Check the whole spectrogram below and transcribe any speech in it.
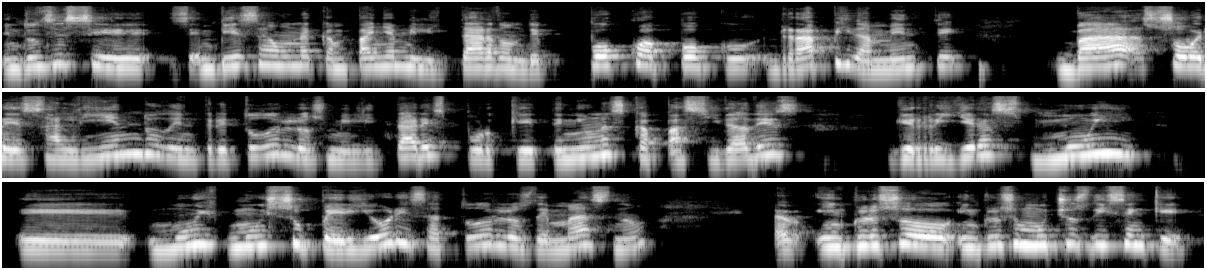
Entonces se, empieza una campaña militar donde poco a poco, rápidamente, va sobresaliendo de entre todos los militares porque tenía unas capacidades guerrilleras muy, eh, muy, muy superiores a todos los demás, ¿no? Eh, incluso, incluso muchos dicen que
